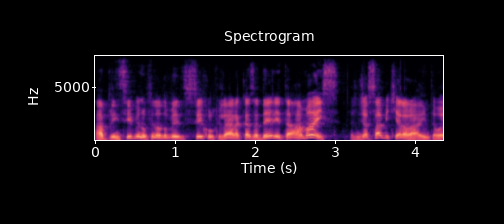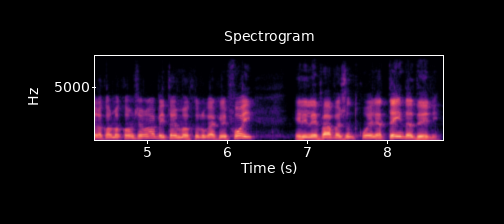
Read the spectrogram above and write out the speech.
A princípio, no final do versículo, que ele era a casa dele, está a mais. A gente já sabe que era lá. Então, ele agora como chamava Beitão, em qualquer lugar que ele foi, ele levava junto com ele a tenda dele.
